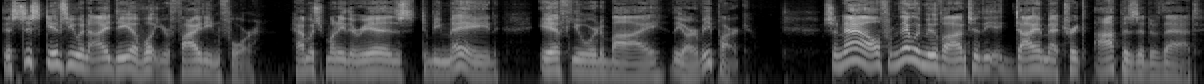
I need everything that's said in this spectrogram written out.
This just gives you an idea of what you're fighting for, how much money there is to be made if you were to buy the RV park. So now from there we move on to the diametric opposite of that.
